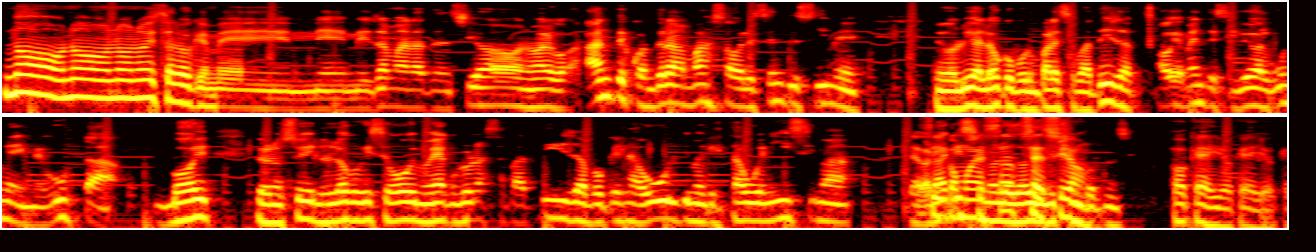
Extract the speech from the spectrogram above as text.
No, no, no, no es algo que me, llama la atención o algo. Antes, cuando era más adolescente, sí me, me volvía loco por un par de zapatillas. Obviamente, si veo alguna y me gusta, voy, pero no soy el loco que dice, hoy me voy a comprar una zapatilla porque es la última, que está buenísima. La verdad como que esa obsesión. Ok, ok, ok.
